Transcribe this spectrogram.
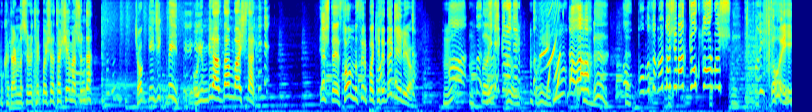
Bu kadar mısırı tek başına taşıyamazsın da. Çok gecikmeyin. Oyun birazdan başlar. İşte son mısır paketi de geliyor. Aa, teşekkür ederim. Aa, bu mısırları taşımak çok zormuş. Oy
